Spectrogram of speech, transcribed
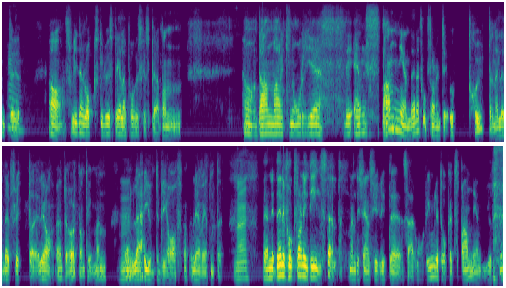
inte, Mm. ja, Sweden Rock skulle vi spela på, vi skulle spela på en Ja, Danmark, Norge. Det är en Spanien, den är fortfarande inte uppskjuten eller den flyttad. Eller ja, jag har inte hört någonting men den Mm. lär ju inte bli av. Eller jag vet inte. Nej, Den, är- den är fortfarande inte inställd men det känns ju lite så här orimligt att åka till Spanien just nu.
